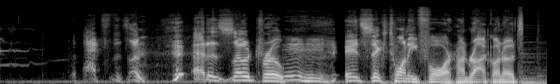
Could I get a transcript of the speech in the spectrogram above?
That's the, that is so true. Mm-hmm. It's 624 on Rock 102.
